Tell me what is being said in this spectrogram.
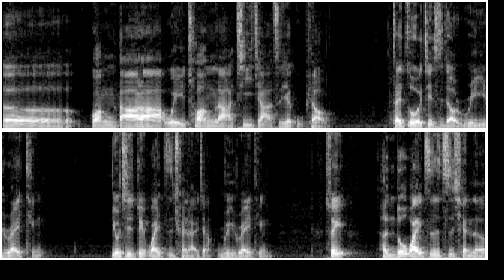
呃，广达啦、纬创啦、技嘉这些股票在做一件事叫 re-rating。尤其是对外资圈来讲，re-rating，所以很多外资之前呢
